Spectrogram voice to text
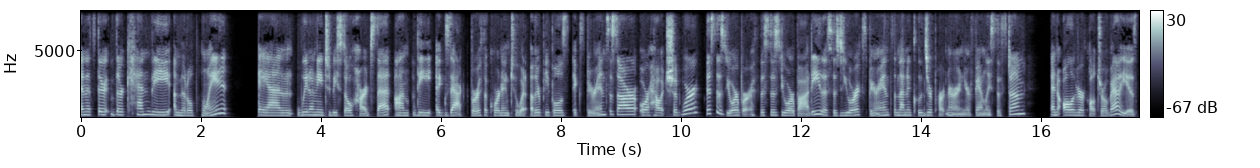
And it's there there can be a middle point and we don't need to be so hard set on the exact birth according to what other people's experiences are or how it should work. This is your birth. This is your body. This is your experience. And that includes your partner and your family system and all of your cultural values.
